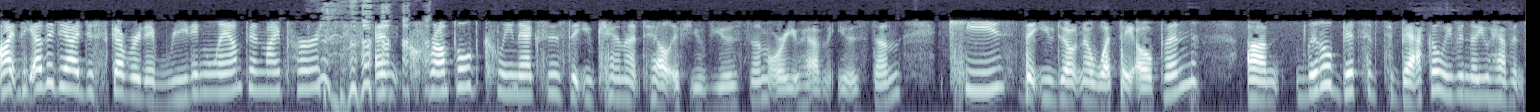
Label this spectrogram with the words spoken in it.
I, the other day I discovered a reading lamp in my purse and crumpled Kleenexes that you cannot tell if you've used them or you haven't used them, keys that you don't know what they open, um, little bits of tobacco even though you haven't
